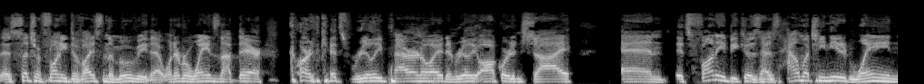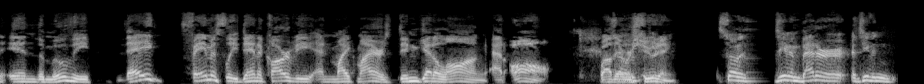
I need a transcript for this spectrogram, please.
as such a funny device in the movie that whenever Wayne's not there, Garth gets really paranoid and really awkward and shy. And it's funny because as how much he needed Wayne in the movie, they famously Dana Carvey and Mike Myers didn't get along at all while they So were shooting. so it's even better. It's even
